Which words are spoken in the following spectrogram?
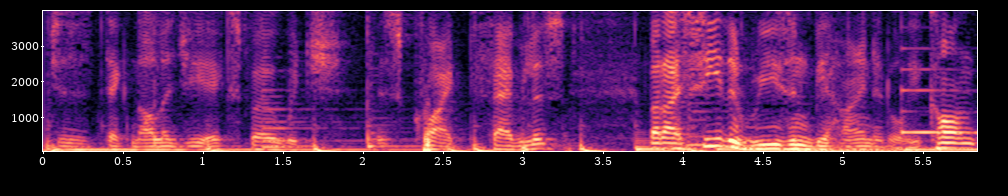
which is a technology expo, which is quite fabulous. But I see the reason behind it all. You can't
